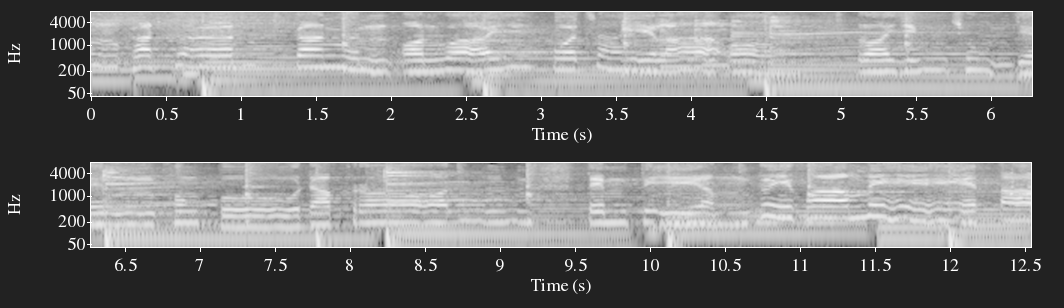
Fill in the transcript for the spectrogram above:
นขาดเคินการเงินอ่อนไหวหัวใจลาอ่อนรอยยิ้มชุ่มเย็นของปู่ดับร้อน เต็มเปี่ยมด้วยความเมตตา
